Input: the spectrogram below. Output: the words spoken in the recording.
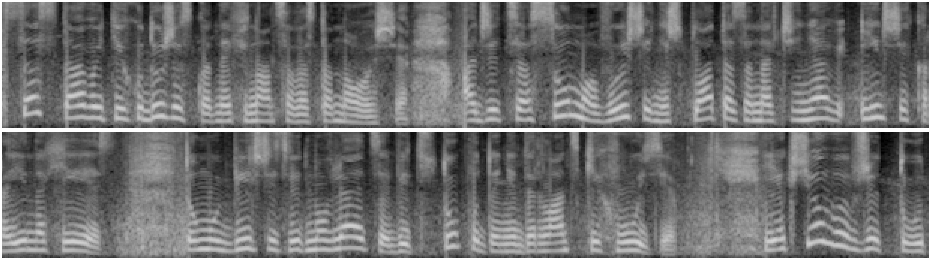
Це ставить їх у дуже складне фінансове становище, адже ця сума вища ніж плата за навчання в інших країнах ЄС. Тому більшість відмовляється від вступу до нідерландських вузів. Якщо ви вже тут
